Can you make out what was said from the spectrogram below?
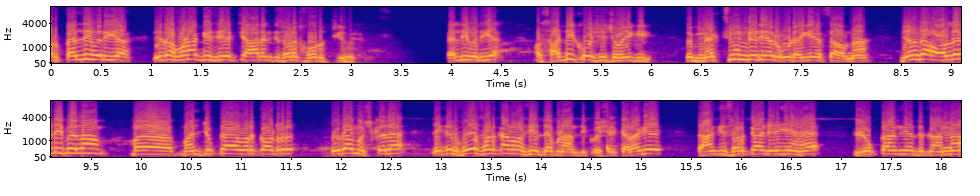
ਔਰ ਪਹਿਲੀ ਵਾਰੀ ਆ, ਨਹੀਂ ਤਾਂ ਹੋਣਾ ਕੀ ਸੀ 4 ਇੰਚ ਸੜਕ ਹੋਰ ਉੱਚੀ ਹੋਈ। ਪਹਿਲੀ ਵਾਰੀ ਆ ਔਰ ਸਾਡੀ ਕੋਸ਼ਿਸ਼ ਹੋਏਗੀ ਕਿ ਮੈਕਸਿਮਮ ਜਿਹੜੀਆਂ ਰੋਡ ਹੈਗੀਆਂ ਇਸ ਹਿਸਾਬ ਨਾਲ, ਜਿਹਨਾਂ ਦਾ ਆਲਰੇਡੀ ਪਹਿਲਾਂ ਬਣ ਚੁੱਕਾ ਹੈ ਵਰਕ ਆਰਡਰ ਉਹਦਾ ਮੁਸ਼ਕਲ ਹੈ, ਲੇਕਿਨ ਹੋਰ ਸੜਕਾਂ ਨੂੰ ਅਸੀਂ ਇੱਦਾਂ ਬਣਾਉਣ ਦੀ ਕੋਸ਼ਿਸ਼ ਕਰਾਂਗੇ ਤਾਂ ਕਿ ਸੜਕਾਂ ਜਿਹੜੀਆਂ ਹੈ, ਲੋਕਾਂ ਦੀਆਂ ਦੁਕਾਨਾਂ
